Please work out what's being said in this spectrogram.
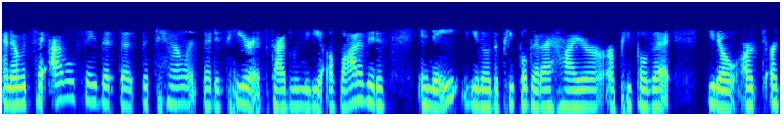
And I would say, I will say that the, the talent that is here at Skai Blue Media, a lot of it is innate. You know, the people that I hire are people that, you know, are, are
